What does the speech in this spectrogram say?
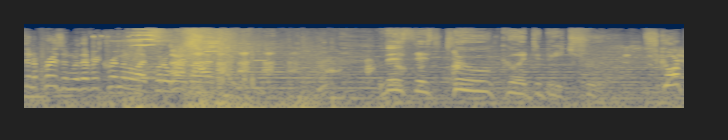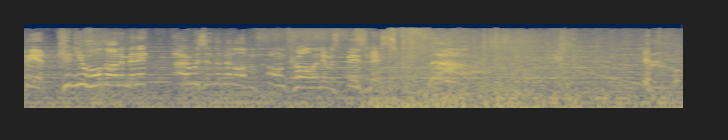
trapped in a prison with every criminal I put away behind. this is too good to be true. Scorpion, can you hold on a minute? I was in the middle of a phone call and it was business.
